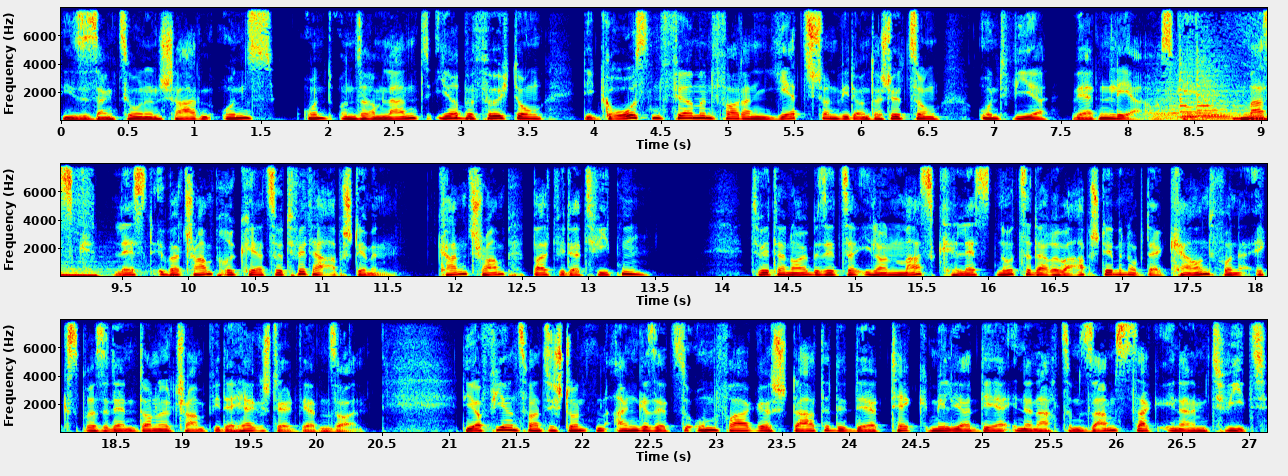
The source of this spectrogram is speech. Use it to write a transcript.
Diese Sanktionen schaden uns und unserem Land. Ihre Befürchtung, die großen Firmen fordern jetzt schon wieder Unterstützung und wir werden leer ausgehen. Musk lässt über Trump-Rückkehr zu Twitter abstimmen. Kann Trump bald wieder tweeten? Twitter-Neubesitzer Elon Musk lässt Nutzer darüber abstimmen, ob der Account von Ex-Präsident Donald Trump wiederhergestellt werden soll. Die auf 24 Stunden angesetzte Umfrage startete der Tech-Milliardär in der Nacht zum Samstag in einem Tweet.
